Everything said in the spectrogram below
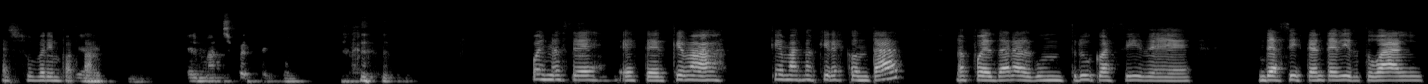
es súper importante el match perfecto. Pues no sé, Esther, ¿qué más, ¿qué más nos quieres contar? ¿Nos puedes dar algún truco así de, de asistente virtual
